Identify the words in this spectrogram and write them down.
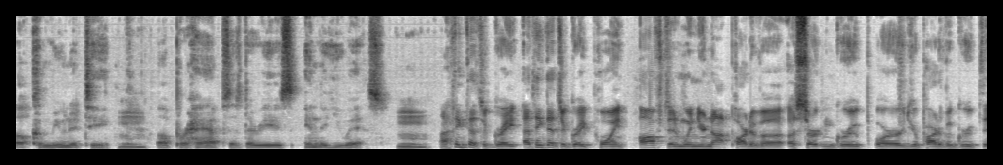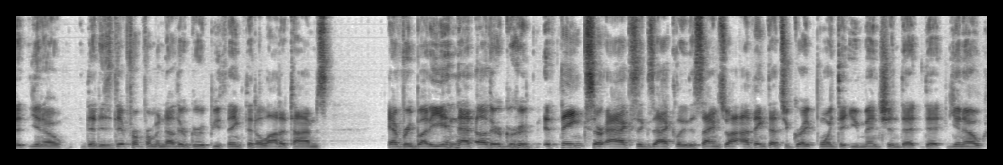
a community, mm. uh, perhaps as there is in the U.S. Mm. I think that's a great. I think that's a great point. Often, when you're not part of a, a, certain group, or you're part of a group that you know that is different from another group, you think that a lot of times everybody in that other group thinks or acts exactly the same. So I think that's a great point that you mentioned that that you know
